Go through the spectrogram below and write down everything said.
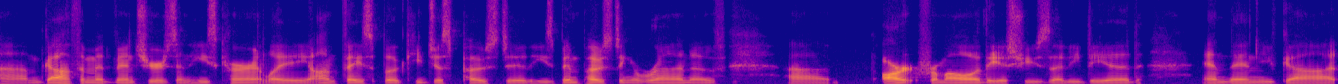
um, Gotham Adventures, and he's currently on Facebook. He just posted. He's been posting a run of uh, art from all of the issues that he did, and then you've got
